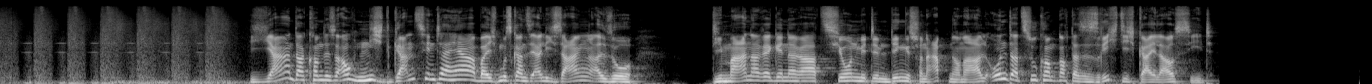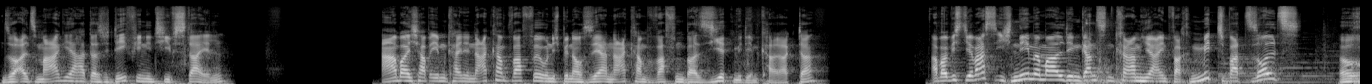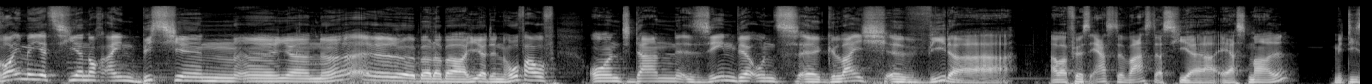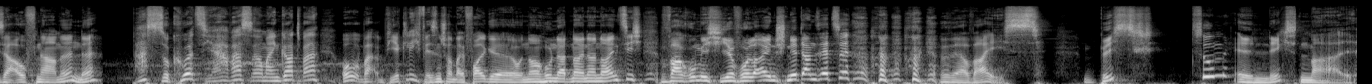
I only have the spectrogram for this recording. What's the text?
Ja, da kommt es auch nicht ganz hinterher, aber ich muss ganz ehrlich sagen, also die Mana-Regeneration mit dem Ding ist schon abnormal und dazu kommt noch, dass es richtig geil aussieht. So als Magier hat das definitiv Style. Aber ich habe eben keine Nahkampfwaffe und ich bin auch sehr Nahkampfwaffenbasiert mit dem Charakter. Aber wisst ihr was? Ich nehme mal den ganzen Kram hier einfach mit. Was soll's? Räume jetzt hier noch ein bisschen, äh, hier, ne, äh, hier den Hof auf. Und dann sehen wir uns äh, gleich äh, wieder. Aber fürs Erste war's das hier erstmal. Mit dieser Aufnahme, ne? Was, so kurz? Ja, was? Oh mein Gott, was? Oh, wa wirklich? Wir sind schon bei Folge 199. Warum ich hier wohl einen Schnitt ansetze? Wer weiß. Bis zum nächsten Mal.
